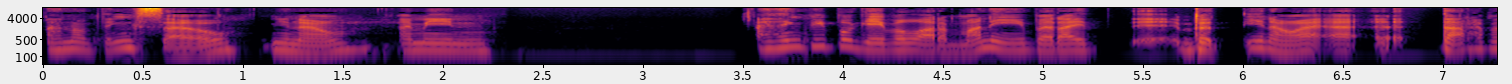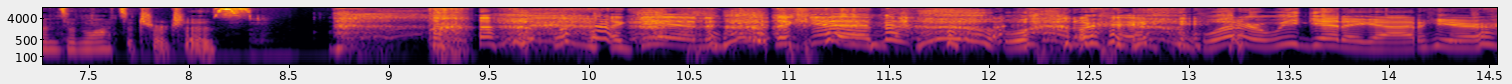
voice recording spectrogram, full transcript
I don't think so. You know, I mean, I think people gave a lot of money, but I, but you know, I, I, that happens in lots of churches. again, again. what, are, Okay. what are we getting at here?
